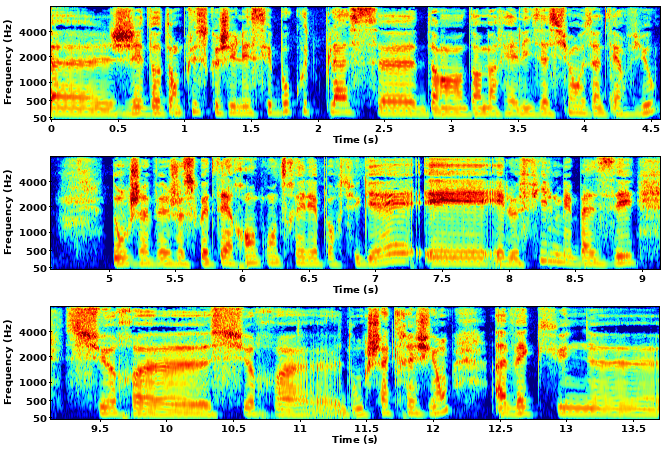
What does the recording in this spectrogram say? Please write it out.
Euh, j'ai d'autant plus que j'ai laissé beaucoup de place euh, dans, dans ma réalisation aux interviews. Donc j'avais, je souhaitais rencontrer les Portugais et, et le film est basé sur euh, sur euh, donc chaque région avec une euh,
